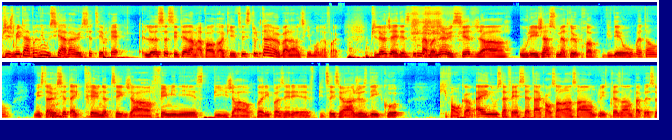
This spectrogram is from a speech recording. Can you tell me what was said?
Puis je m'étais abonné aussi avant un site, c'est vrai. Là, ça, c'était dans ma part. Ok, tu sais, c'est tout le temps un balance qui est mon affaire. Puis là, j'avais décidé de m'abonner à un site, genre, où les gens soumettent leurs propres vidéos, mettons. Mais c'était un site avec très une optique, genre, féministe, puis genre, body positive. Puis tu sais, c'est vraiment juste des couples qui font comme, hey, nous, ça fait 7 ans qu'on sort ensemble, puis ils se présentent, puis après ça,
